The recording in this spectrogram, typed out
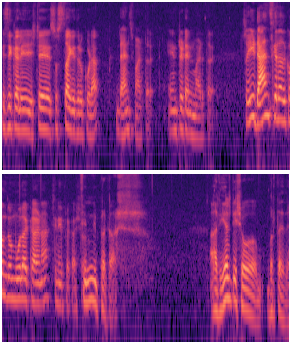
ಫಿಸಿಕಲಿ ಎಷ್ಟೇ ಸುಸ್ತಾಗಿದ್ರು ಕೂಡ ಡ್ಯಾನ್ಸ್ ಮಾಡ್ತಾರೆ ಎಂಟರ್ಟೈನ್ ಮಾಡ್ತಾರೆ. ಸೊ ಈ ಡ್ಯಾನ್ಸ್ಗೆಲ್ಲ ಅದಕ್ಕೊಂದು ಮೂಲ ಕಾರಣ ಚಿನ್ನಿ ಪ್ರಕಾಶ್ ಚಿನ್ನಿ ಪ್ರಕಾಶ್. ಆ ರಿಯಾಲಿಟಿ ಶೋ ಬರ್ತಾ ಇದೆ.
